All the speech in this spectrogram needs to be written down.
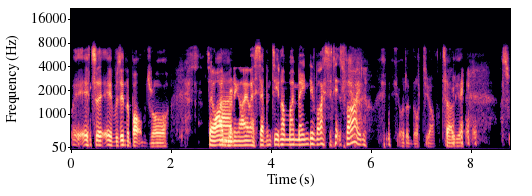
it's a, it was in the bottom drawer. So I'm Um, running iOS 17 on my main device, and it's fine. You're a nut job, I tell you. S-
